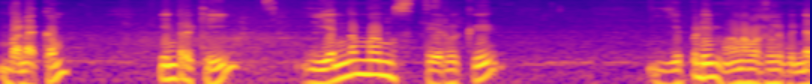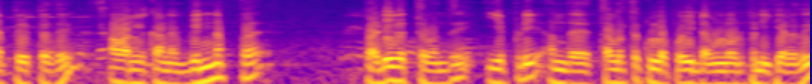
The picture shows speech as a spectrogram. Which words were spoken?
வணக்கம். இன்றைக்கு என்எம்எம்ஸ் தேர்வுக்கு எப்படி மாணவர்கள் விண்ணப்பிப்பது அவர்களுக்கான விண்ணப்ப படிவத்தை வந்து எப்படி அந்த தளத்துக்குள்ளே போய் டவுன்லோட் பண்ணிக்கிறது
